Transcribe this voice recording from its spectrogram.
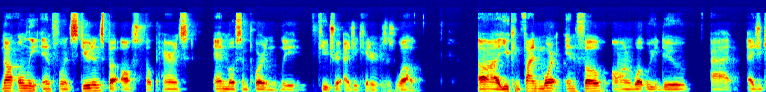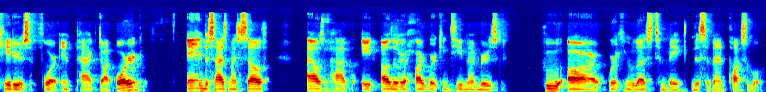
not only influence students, but also parents, and most importantly, future educators as well. Uh, you can find more info on what we do at educatorsforimpact.org. And besides myself, I also have eight other hardworking team members who are working with us to make this event possible.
